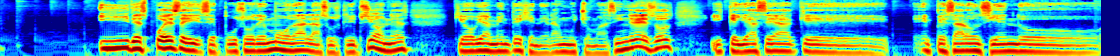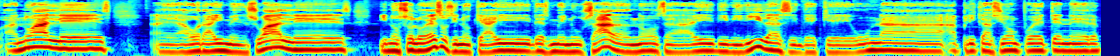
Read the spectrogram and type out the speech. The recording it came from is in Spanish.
Y después se, se, puso de moda las suscripciones que obviamente generan mucho más ingresos y que ya sea que empezaron siendo anuales, eh, ahora hay mensuales y no solo eso, sino que hay desmenuzadas, ¿no? O sea, hay divididas de que una aplicación puede tener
